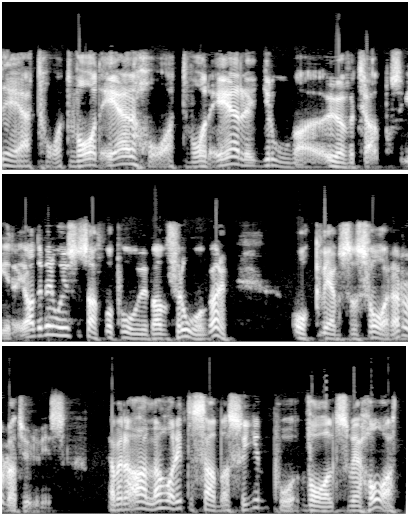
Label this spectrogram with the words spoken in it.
eh, hat? Vad är hat? Vad är grova övertramp och så vidare? Ja det beror ju som sagt på hur man frågar och vem som svarar då naturligtvis. Jag menar alla har inte samma syn på vad som är hat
